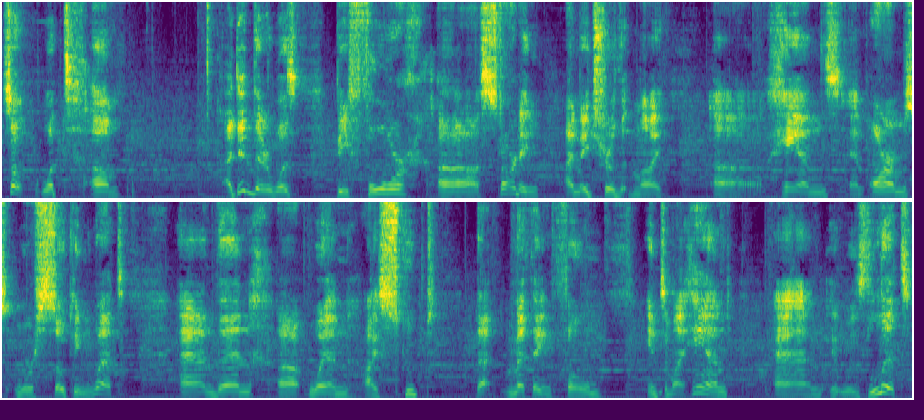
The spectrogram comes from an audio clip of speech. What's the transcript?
So what um, I did there was before uh, starting, I made sure that my uh, hands and arms were soaking wet, and then uh, when I scooped that methane foam into my hand and it was lit,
